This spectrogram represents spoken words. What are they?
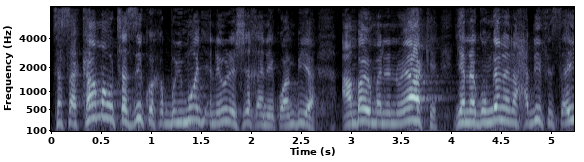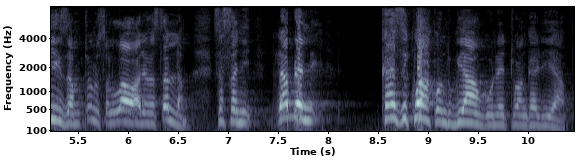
Sasa kama utazikwa kaburi moja na yule shekhe anayekwambia ambayo maneno yake yanagongana na hadithi sahihi za mtume salllahu alehi wasallam sasa ni labda ni kazi kwako ndugu yangu unayetuangalia hapo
